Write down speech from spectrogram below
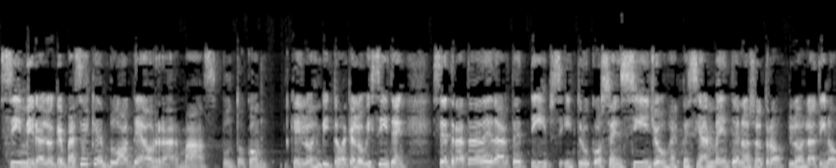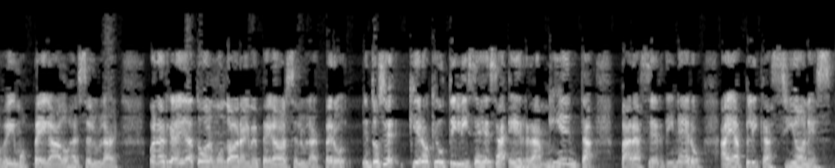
Sí, mira, lo que pasa es que el blog de ahorrarmás.com, que los invito a que lo visiten, se trata de darte tips y trucos sencillos, especialmente nosotros los latinos vivimos pegados al celular. Bueno, en realidad todo el mundo ahora vive pegado al celular, pero entonces quiero que utilices esa herramienta para hacer dinero. Hay aplicaciones,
